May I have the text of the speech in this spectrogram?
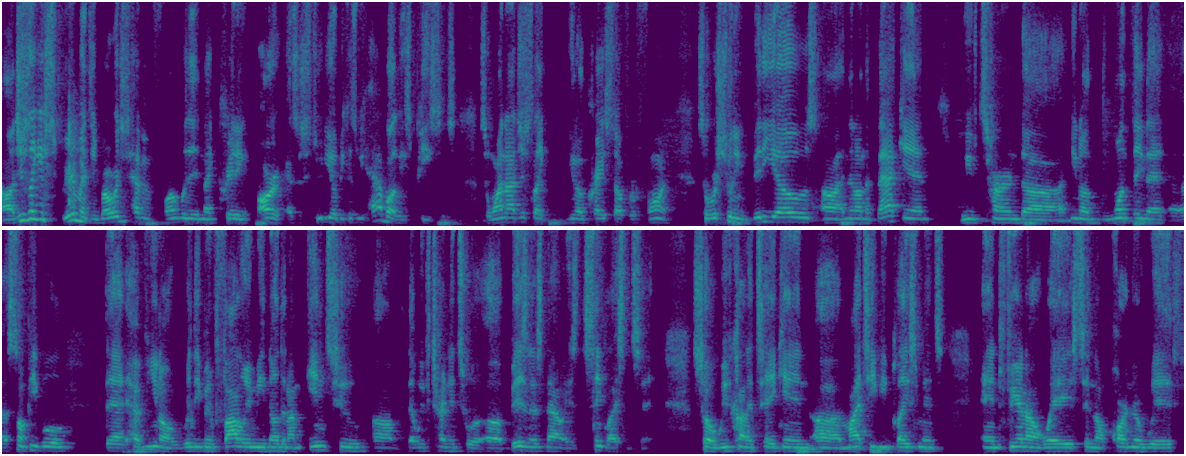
uh, just like experimenting bro. We're just having fun with it and like creating art as a studio because we have all these pieces. So why not just like you know create stuff for fun? So we're shooting videos uh, and then on the back end we've turned uh, you know one thing that uh, some people that have you know really been following me know that I'm into um, that we've turned into a, a, business now is sync licensing. So we've kind of taken uh, my TV placements and figuring out ways to you know partner with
